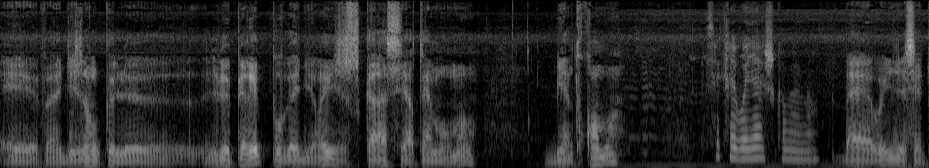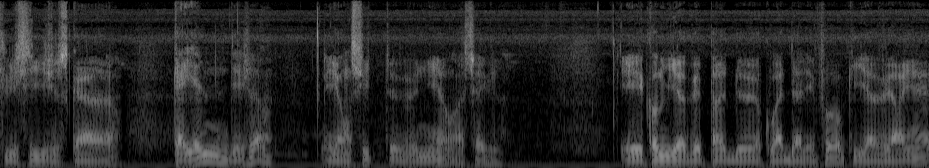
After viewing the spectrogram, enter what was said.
Et disons que le, le périple pouvait durer jusqu'à certains moments, bien trois mois. Sacré voyage quand même. Hein. Ben oui, de cette Lucie jusqu'à Cayenne déjà, et ensuite venir à Saül. Et comme il n'y avait pas de quad à l'époque, il n'y avait rien,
